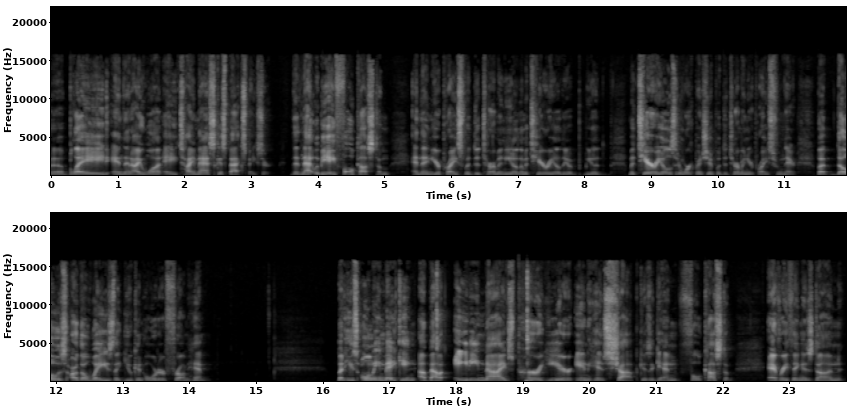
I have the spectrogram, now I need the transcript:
uh, blade, and then I want a Timascus backspacer. Then that would be a full custom, and then your price would determine, you know, the material, the you know, materials and workmanship would determine your price from there. But those are the ways that you can order from him. But he's only making about 80 knives per year in his shop because, again, full custom. Everything is done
